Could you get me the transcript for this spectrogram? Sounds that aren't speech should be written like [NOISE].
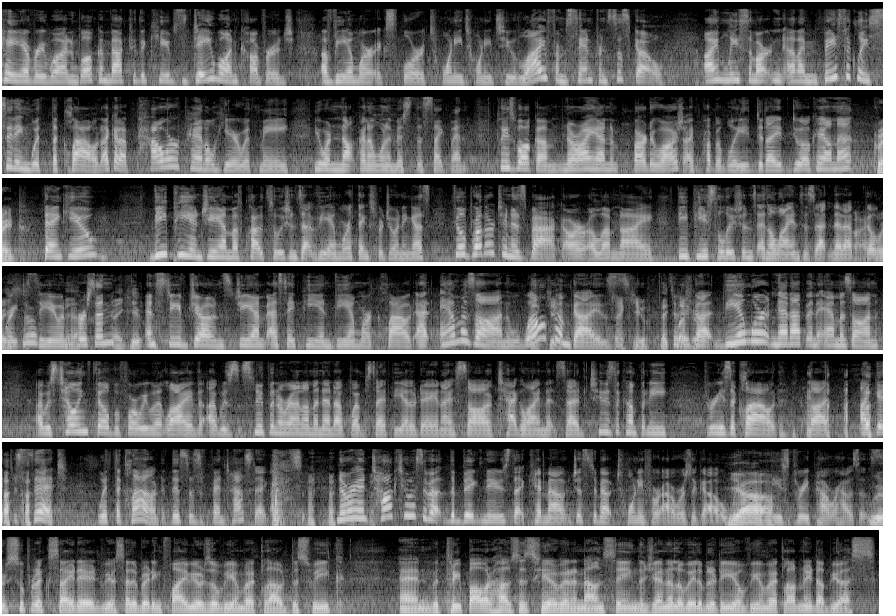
Hey everyone, welcome back to theCUBE's day one coverage of VMware Explore 2022, live from San Francisco. I'm Lisa Martin and I'm basically sitting with the cloud. I got a power panel here with me. You are not going to want to miss this segment. Please welcome Narayan Bhardwaj. I probably, did I do okay on that? Great. Thank you. VP and GM of Cloud Solutions at VMware, thanks for joining us. Phil Brotherton is back, our alumni, VP Solutions and Alliances at NetApp. Hi, Phil, great to see you in yeah, person. Thank you. And Steve Jones, GM, SAP and VMware Cloud at Amazon. Welcome Thank guys. Thank you. so we've got VMware, NetApp and Amazon. I was telling Phil before we went live, I was snooping around on the NetApp website the other day and I saw a tagline that said, two's a company, three's a cloud. But I get to sit with the cloud. This is fantastic. Narayan, talk to us about the big news that came out just about 24 hours ago with yeah. these three powerhouses. We're super excited. We're celebrating five years of VMware Cloud this week. And with three powerhouses here, we're announcing the general availability of VMware Cloud on AWS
